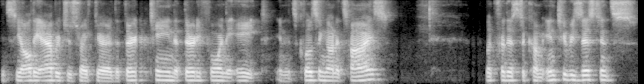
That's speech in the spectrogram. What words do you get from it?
You can see all the averages right there, the 13, the 34, and the 8, and it's closing on its highs. Look for this to come into resistance,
